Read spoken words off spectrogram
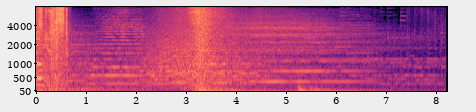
Just double.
